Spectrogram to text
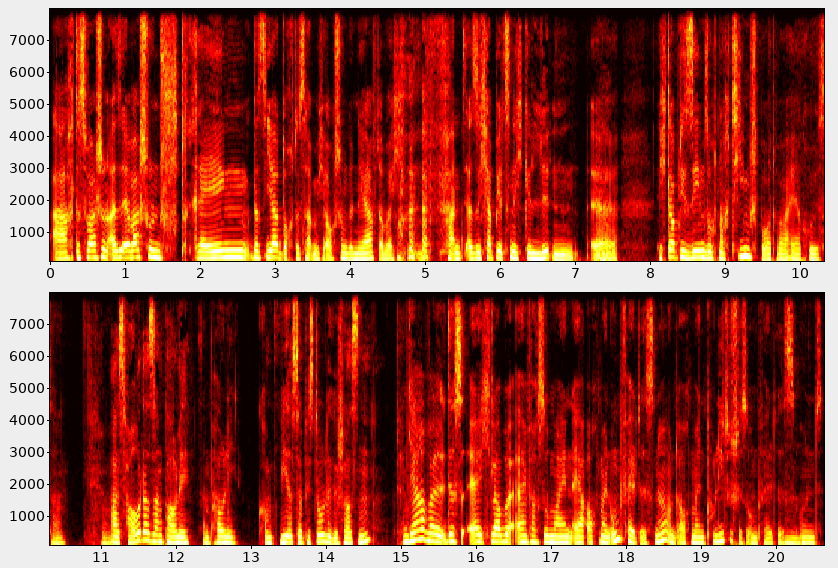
Ach, das war schon, also er war schon streng. Das, ja, doch, das hat mich auch schon genervt, aber ich fand, also ich habe jetzt nicht gelitten. Äh, ich glaube, die Sehnsucht nach Teamsport war eher größer. HSV oder St. Pauli? St. Pauli. Kommt wie aus der Pistole geschossen. Ja, weil das, äh, ich glaube, einfach so mein, er auch mein Umfeld ist, ne? Und auch mein politisches Umfeld ist. Und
